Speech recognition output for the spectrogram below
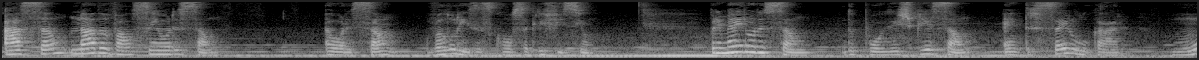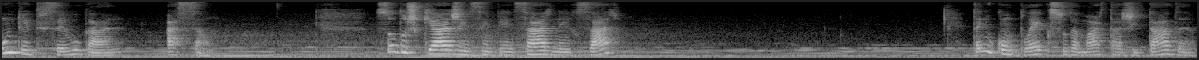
A ação nada vale sem oração. A oração valoriza-se com o sacrifício. Primeiro oração, depois expiação, em terceiro lugar, muito em terceiro lugar, ação. Sou dos que agem sem pensar nem rezar? Tenho o complexo da Marta agitada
